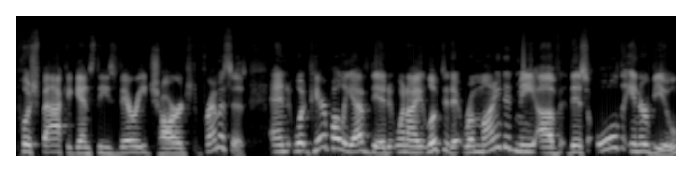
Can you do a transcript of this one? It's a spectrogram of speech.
push back against these very charged premises. And what Pierre Did when I looked at it reminded me of this old interview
